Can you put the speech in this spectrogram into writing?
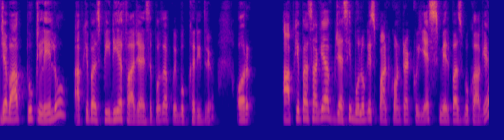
जब आप बुक ले लो, आपके पास पीडीएफ आ जाए सपोज़ आप कोई बुक खरीद रहे हो, और आपके पास आ गया। आप जैसे ही बोलोगे स्मार्ट कॉन्ट्रैक्ट को यस मेरे पास बुक आ गया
